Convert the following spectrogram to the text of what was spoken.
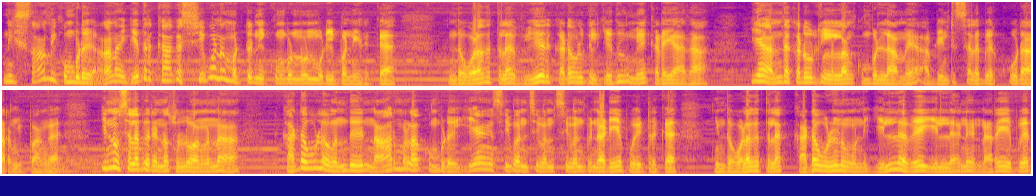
நீ சாமி கும்பிடு ஆனால் எதற்காக சிவனை மட்டும் நீ கும்பிடணும்னு முடிவு பண்ணியிருக்க? இந்த உலகத்தில் வேறு கடவுள்கள் எதுவுமே கிடையாதா? ஏன் அந்த கடவுள்கள் எல்லாம் கும்பிடலாமே? அப்படின்ட்டு சில பேர் கூட ஆரம்பிப்பாங்க. இன்னும் சில பேர் என்ன சொல்லுவாங்கன்னா கடவுளை வந்து நார்மலாக கும்பிடு. ஏன் சிவன் சிவன் சிவன் பின்னாடியே போயிட்டுருக்க? இந்த உலகத்தில் கடவுள்னு ஒன்று இல்லவே இல்லைன்னு நிறைய பேர்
